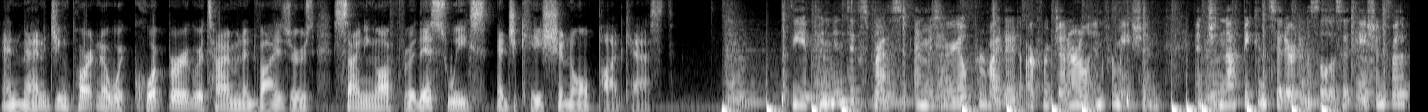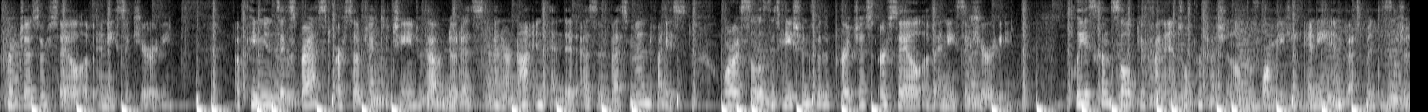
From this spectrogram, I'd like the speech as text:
and managing partner with Kortberg Retirement Advisors, signing off for this week's educational podcast. The opinions expressed and material provided are for general information and should not be considered a solicitation for the purchase or sale of any security. Opinions expressed are subject to change without notice and are not intended as investment advice or a solicitation for the purchase or sale of any security. Please consult your financial professional before making any investment decision.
